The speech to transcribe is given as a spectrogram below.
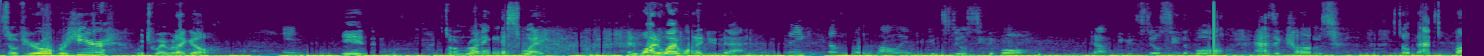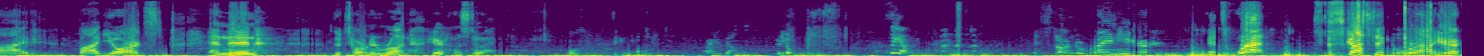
So if you're over here, which way would I go? in. In. So I'm running this way. And why do I want to do that? So you can still see the ball. You can still see the ball. Yep, you can still see the ball as it comes. So that's five, five yards, and then the turn and run. Here, let's do it. It's starting to rain here. It's wet. It's disgusting, but we're out here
